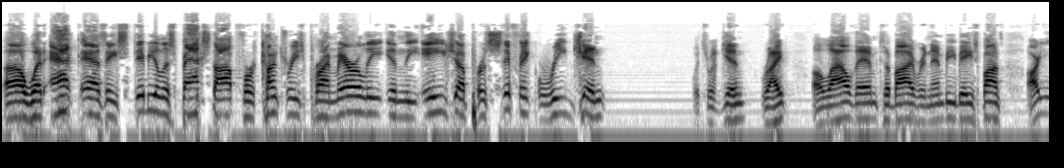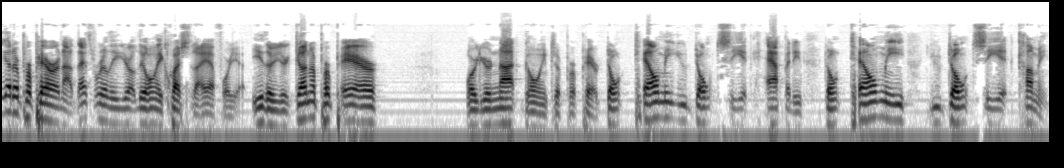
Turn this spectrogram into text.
uh, would act as a stimulus backstop for countries primarily in the Asia Pacific region, which again, right, allow them to buy renminbi based bonds. Are you going to prepare or not? That's really your, the only question I have for you. Either you're going to prepare or you're not going to prepare. Don't tell me you don't see it happening. Don't tell me you don't see it coming.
